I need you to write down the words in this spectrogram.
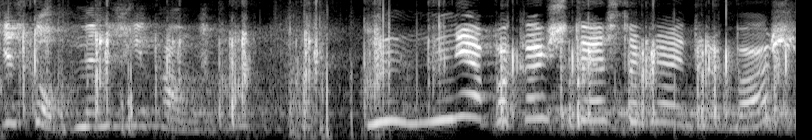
Ті, стоп, в мене ж є камера. н- не, пока що ти оставляй дробаш.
